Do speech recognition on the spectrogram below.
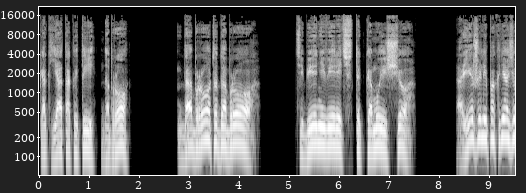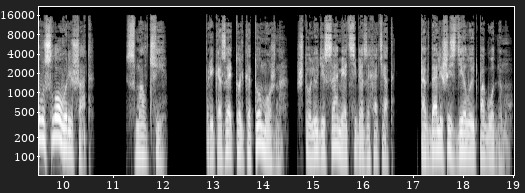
как я, так и ты. Добро? Добро-то добро, Тебе не верить, так кому еще? А ежели по князеву слову решат? Смолчи. Приказать только то можно, что люди сами от себя захотят. Тогда лишь и сделают погодному.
